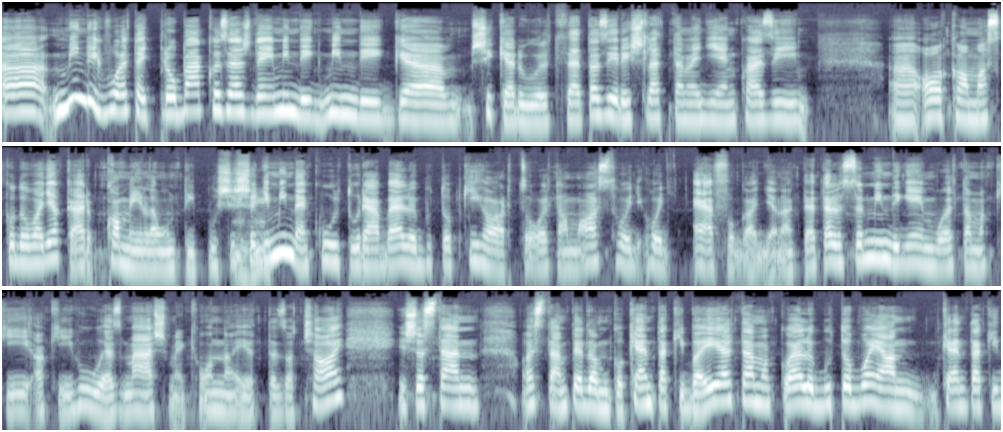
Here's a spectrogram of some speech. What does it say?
Uh, mindig volt egy próbálkozás, de én mindig, mindig uh, sikerült, tehát azért is lettem egy ilyen kvázi alkalmazkodó, vagy akár kaméleon típus, és uh-huh. hogy minden kultúrába előbb-utóbb kiharcoltam azt, hogy, hogy elfogadjanak. Tehát először mindig én voltam, aki, aki hú, ez más, meg honnan jött ez a csaj, és aztán, aztán például, amikor kentucky éltem, akkor előbb-utóbb olyan Kentucky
